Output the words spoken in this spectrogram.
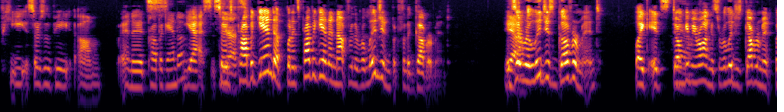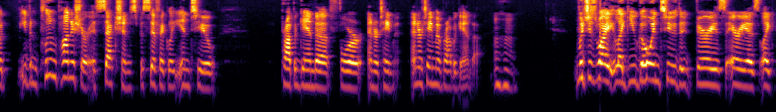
P starts with a P. Um, and it's Propaganda? Yes, so Yes. it's propaganda, but it's propaganda not for the religion, but for the government. It's Yeah. a religious government. Like it's don't get me wrong, it's a religious government, but even Plume Punisher is sectioned specifically into propaganda for entertainment, entertainment propaganda. Mhm. Which is why, like, you go into the various areas, like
